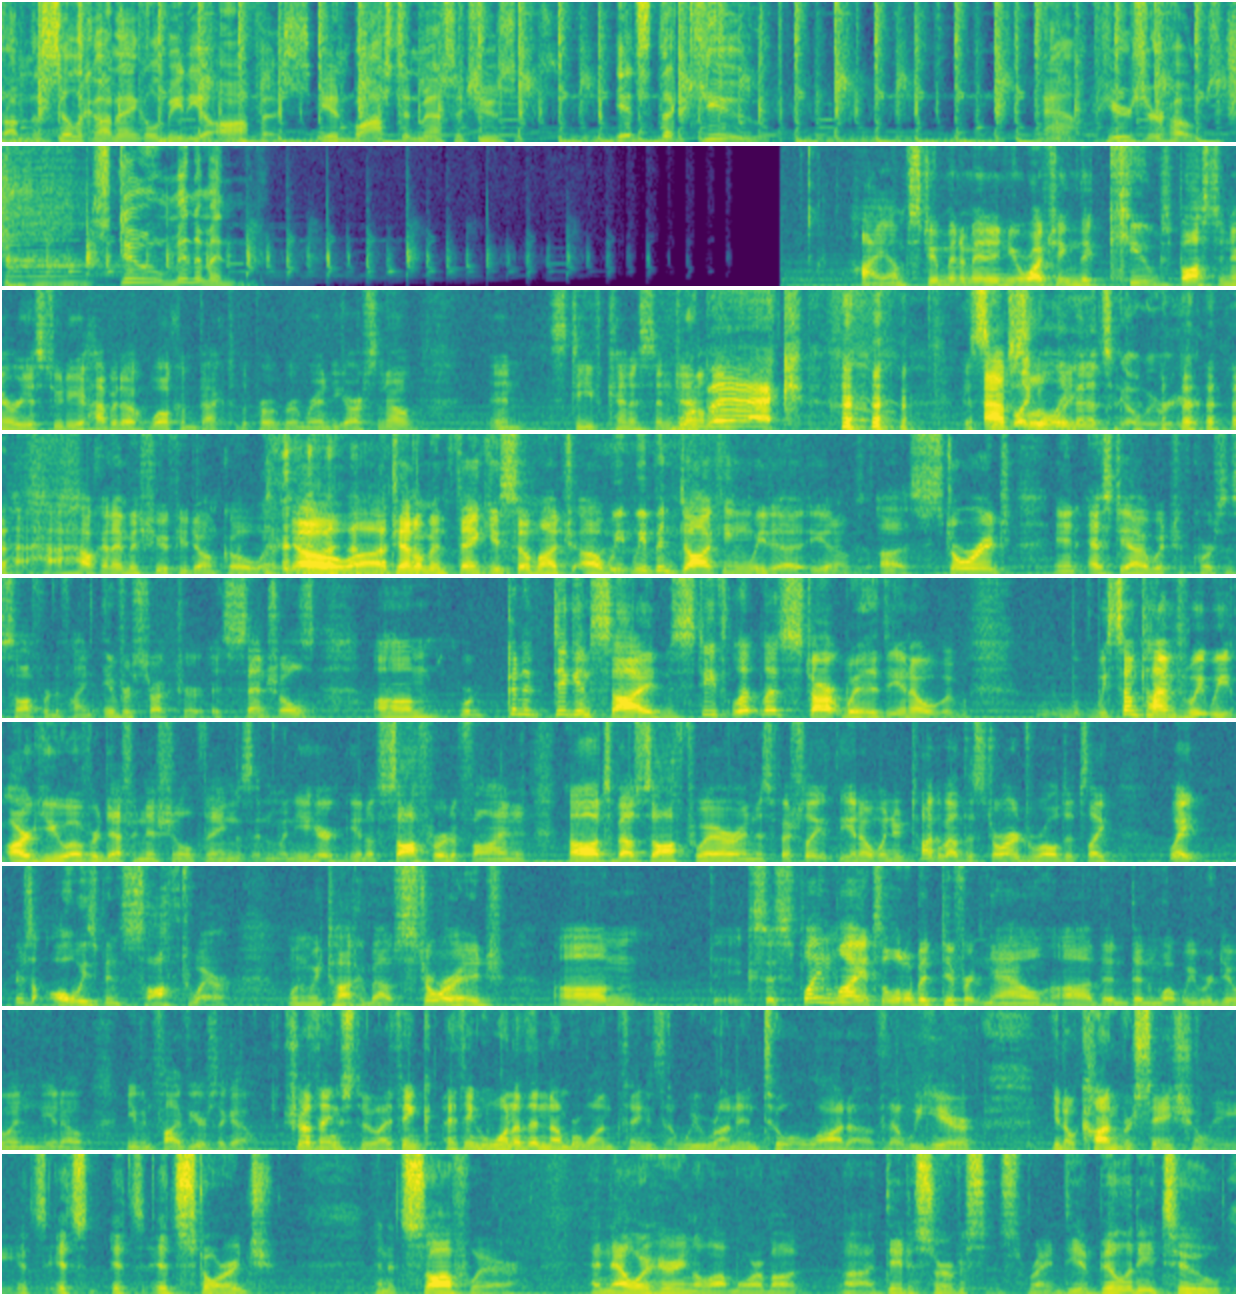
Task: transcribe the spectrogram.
From the SiliconANGLE Media office in Boston, Massachusetts, it's theCUBE. Now, here's your host, Stu Miniman. Hi, I'm Stu Miniman and you're watching theCUBE's Boston area studio. To welcome back to the program Randy Arsenault and Steve Kenniston, gentlemen. We're back! it seems Absolutely. like only minutes ago we were here. How can I miss you if you don't go away? no, uh, gentlemen, thank you so much. Uh, we, have been talking, we, uh, you know, uh, storage and SDI, which of course is software-defined infrastructure essentials. Um, we're going to dig inside. Steve, let, us start with, you know, we sometimes we, we argue over definitional things and when you hear you know software defined and oh it's about software and especially you know when you talk about the storage world it's like wait there's always been software when we talk about storage. Um, explain why it's a little bit different now uh, than, than what we were doing, you know, even five years ago. Sure thing, Stu. I think I think one of the number one things that we run into a lot of that we hear, you know, conversationally, it's it's it's it's storage, and it's software, and now we're hearing a lot more about uh, data services, right? The ability to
